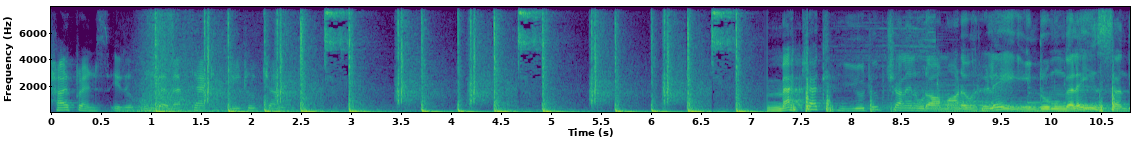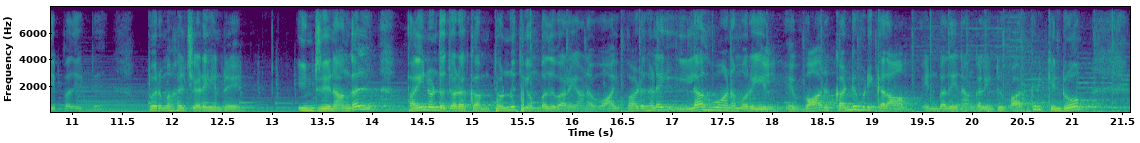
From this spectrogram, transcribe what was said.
Hi friends இது உங்கள் மேத்தாக் யூடியூப் சேனல் மேக்டாக் யூடியூப் சேனலுடைய மாணவர்களே இன்று உங்களை சந்திப்பதிட்டு பெருமகிழ்ச்சி அடைகின்றேன். இன்று நாங்கள் பதினொன்று தொடக்கம் தொண்ணூற்றி ஒன்பது வரையான வாய்ப்பாடுகளை இலகுவான முறையில் எவ்வாறு கண்டுபிடிக்கலாம் என்பதை நாங்கள் இன்று பார்க்கிருக்கின்றோம்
